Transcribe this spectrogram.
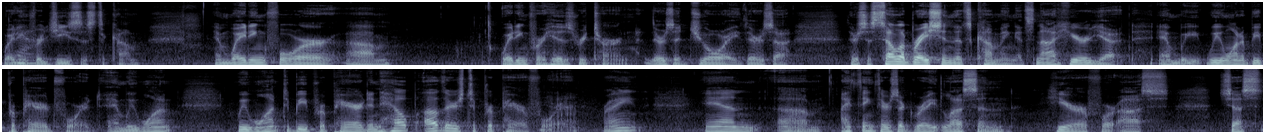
waiting Yeah. for Jesus to come, and waiting for um, waiting for his return. There's a joy. There's a there's a celebration that's coming. It's not here yet, and we, we want to be prepared for it, and we want we want to be prepared and help others to prepare for it, right? And um, I think there's a great lesson here for us, just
